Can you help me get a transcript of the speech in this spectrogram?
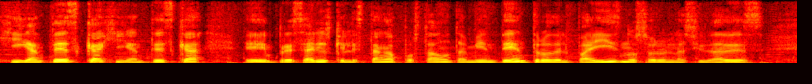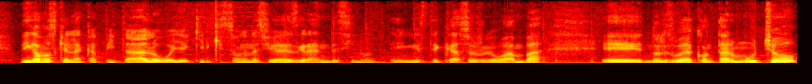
gigantesca, gigantesca, eh, empresarios que le están apostando también dentro del país, no solo en las ciudades, digamos que en la capital o Guayaquil, que son las ciudades grandes, sino en este caso Riobamba. Eh, no les voy a contar mucho,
